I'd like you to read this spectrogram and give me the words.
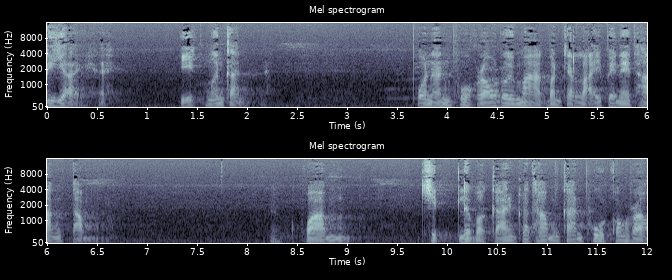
ดีใหญ่ อีกเหมือนกัน เพราะนั้นพวกเราโดยมากมันจะไหลไปในทางต่ำความคิดเรื่องว่าการกระทำการพูดของเรา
